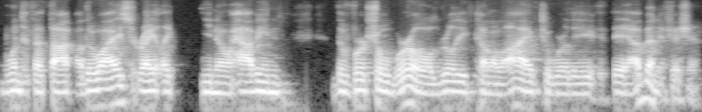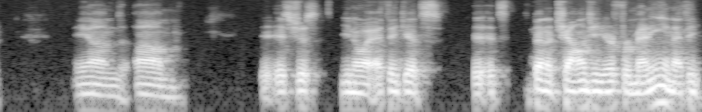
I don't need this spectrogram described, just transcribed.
wouldn't have thought otherwise, right? Like you know having the virtual world really come alive to where they they have been efficient and um, it's just you know I think it's it's been a challenging year for many, and I think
